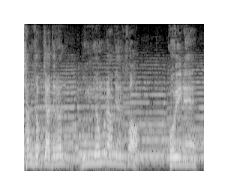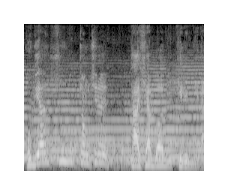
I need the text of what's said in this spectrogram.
참석자들은 묵념을 하면서 고인의 고귀한 순국 정신을 다시 한번 기립니다.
